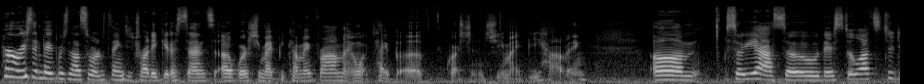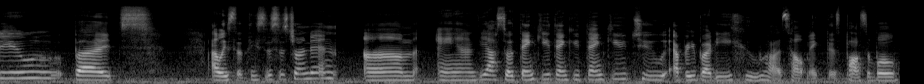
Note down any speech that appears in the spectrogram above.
her recent papers and that sort of thing to try to get a sense of where she might be coming from and what type of questions she might be having. Um, so yeah, so there's still lots to do, but at least the thesis is turned in. Um, and yeah, so thank you, thank you, thank you to everybody who has helped make this possible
